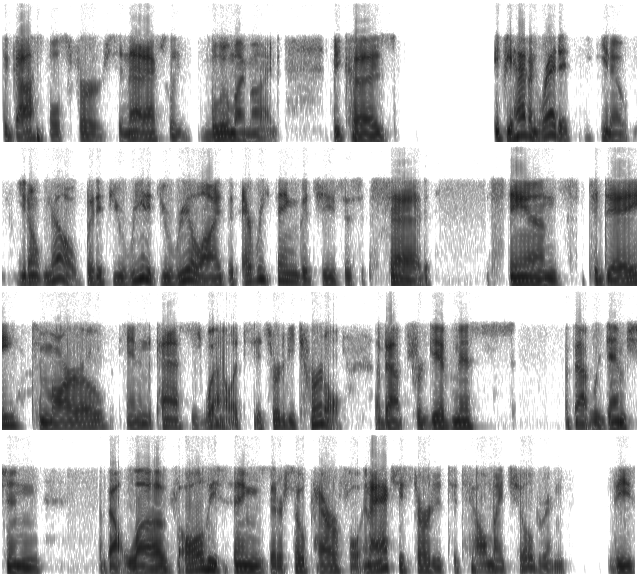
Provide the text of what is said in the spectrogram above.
the Gospels first. And that actually blew my mind because if you haven't read it, you know, you don't know. But if you read it, you realize that everything that Jesus said stands today, tomorrow, and in the past as well. It's, it's sort of eternal about forgiveness, about redemption, about love, all these things that are so powerful. And I actually started to tell my children these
